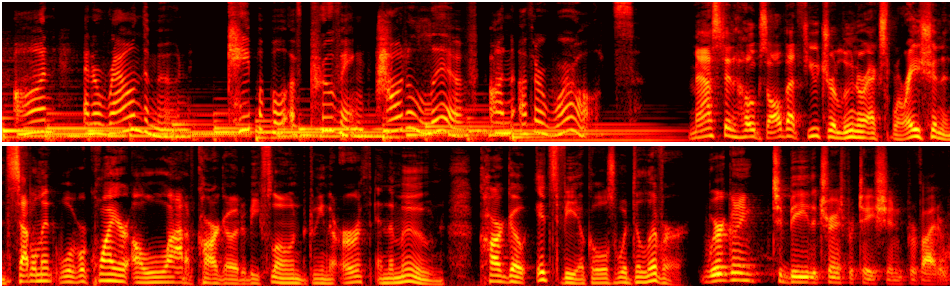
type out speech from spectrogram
on and around the moon capable of proving how to live on other worlds. Masten hopes all that future lunar exploration and settlement will require a lot of cargo to be flown between the Earth and the Moon, cargo its vehicles would deliver. We're going to be the transportation provider.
